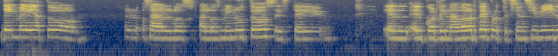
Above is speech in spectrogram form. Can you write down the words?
de inmediato o sea, a los, a los minutos, este, el, el, coordinador de protección civil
